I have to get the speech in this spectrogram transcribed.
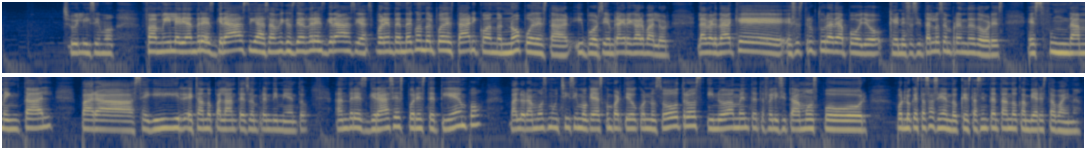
Chulísimo. Familia de Andrés, gracias. Amigos de Andrés, gracias por entender cuando él puede estar y cuando no puede estar y por siempre agregar valor. La verdad que esa estructura de apoyo que necesitan los emprendedores es fundamental para seguir echando para adelante su emprendimiento. Andrés, gracias por este tiempo. Valoramos muchísimo que hayas compartido con nosotros y nuevamente te felicitamos por, por lo que estás haciendo, que estás intentando cambiar esta vaina.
